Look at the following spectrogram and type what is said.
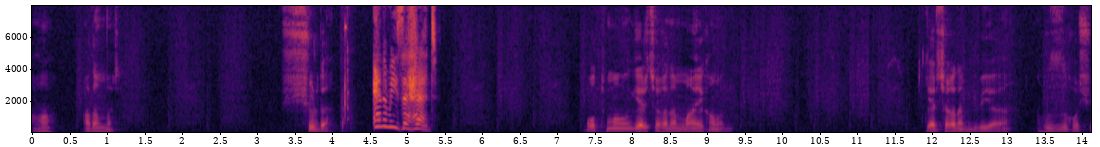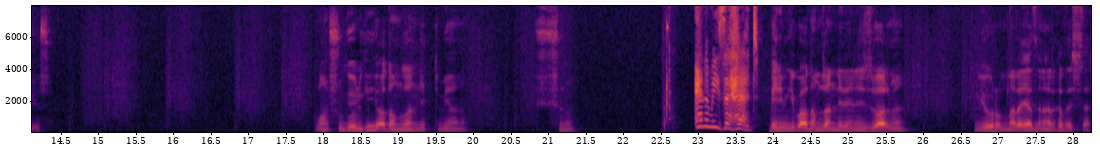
Aha adam var. Şurada. Enemies ahead! Bot mu gerçek adam mı ayıkamadım. Gerçek adam gibi ya. Hızlı koşuyor. Ulan şu gölgeyi adam zannettim ya. Şunu. Enemies ahead! Benim gibi adam zannedeniniz var mı? Yorumlara yazın arkadaşlar.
